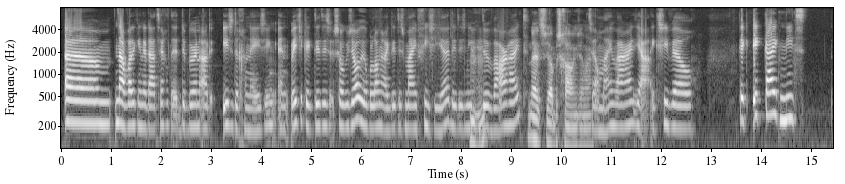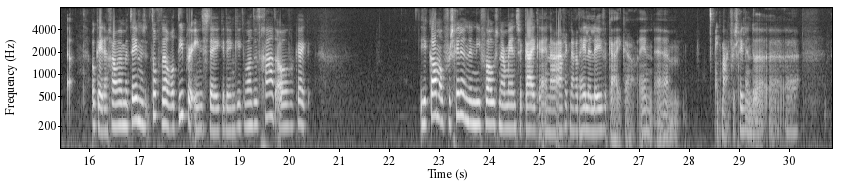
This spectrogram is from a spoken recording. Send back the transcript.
Um, nou, wat ik inderdaad zeg, de, de burn-out is de genezing. En weet je, kijk, dit is sowieso heel belangrijk. Dit is mijn visie, hè. Dit is niet mm -hmm. de waarheid. Nee, het is jouw beschouwing, zeg maar. Het is wel mijn waarheid. Ja, ik zie wel... Kijk, ik kijk niet Oké, okay, dan gaan we meteen toch wel wat dieper insteken, denk ik. Want het gaat over, kijk, je kan op verschillende niveaus naar mensen kijken en naar, eigenlijk naar het hele leven kijken. En um, ik maak verschillende. Uh,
